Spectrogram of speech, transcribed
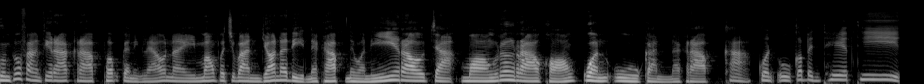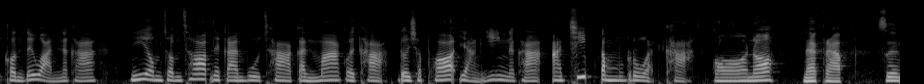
คุณผู้ฟังที่รักครับ พบกันอีกแล้วในมองปัจจุบันย้อนอดีตนะครับ ในวันนี้เราจะมองเรื่องราวของกวนอูกันนะครับค่ะ กวนอูก็เป็นเทพที่คนไต้หวันนะคะ นิยมชมชอบในการบูชากันมากเลยค่ะ โดยเฉพาะอย่างยิ่งนะคะ อาชีพตำรวจค่ะ อ๋อเนาะนะครับ ซึ่ง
